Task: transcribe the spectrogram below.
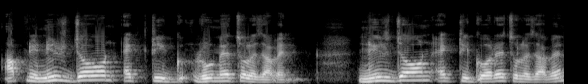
আপনি নির্জন একটি রুমে চলে যাবেন। নির্জন একটি গড়ে চলে যাবেন।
